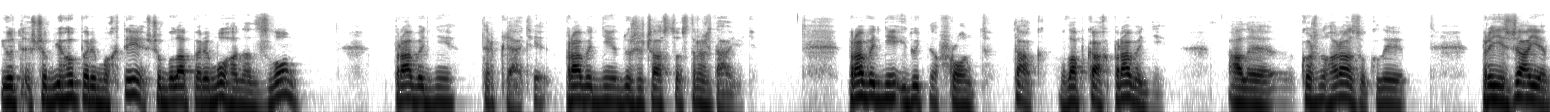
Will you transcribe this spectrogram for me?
І от щоб його перемогти, щоб була перемога над злом, праведні терплять, праведні дуже часто страждають. Праведні йдуть на фронт. Так, в лапках праведні, але кожного разу, коли приїжджає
